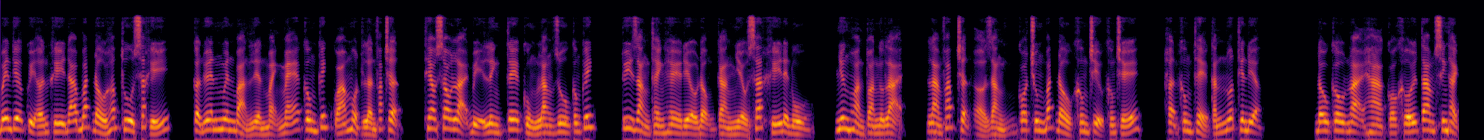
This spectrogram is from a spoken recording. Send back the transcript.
Bên kia quỷ ấn khí đã bắt đầu hấp thu sát khí, Cẩn Uyên nguyên bản liền mạnh mẽ công kích quá một lần pháp trận, theo sau lại bị Linh Tê cùng Lăng Du công kích, tuy rằng thành hề điều động càng nhiều sát khí đền bù, nhưng hoàn toàn ngược lại, làm pháp trận ở rằng có chung bắt đầu không chịu không chế, hận không thể cắn nuốt thiên địa. Đầu cầu lại hà có khối tam sinh thạch,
